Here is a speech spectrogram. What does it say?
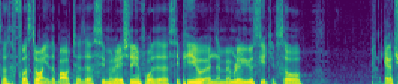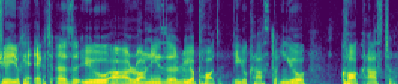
the first one is about the simulation for the CPU and the memory usage. So actually, you can act as you are running the real pod in your cluster, in your core cluster.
